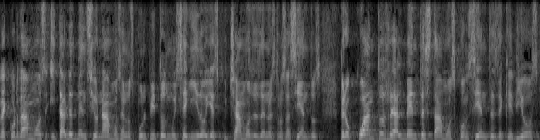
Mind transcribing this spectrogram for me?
recordamos y tal vez mencionamos en los púlpitos muy seguido y escuchamos desde nuestros asientos, pero ¿cuántos realmente estamos conscientes de que Dios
